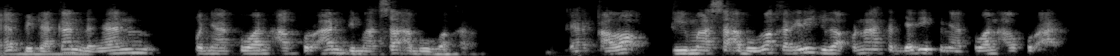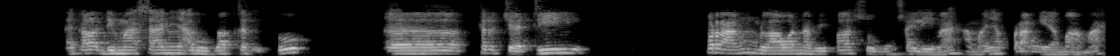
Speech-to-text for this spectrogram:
ya bedakan dengan penyatuan Al-Quran di masa Abu Bakar ya kalau di masa Abu Bakar ini juga pernah terjadi penyatuan Al-Quran dan kalau di masanya Abu Bakar itu eh, terjadi perang melawan Nabi palsu Musailimah, namanya perang Yamamah.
